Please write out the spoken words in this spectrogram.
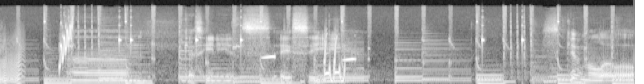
Um, guess he needs AC. Let's give him a Little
